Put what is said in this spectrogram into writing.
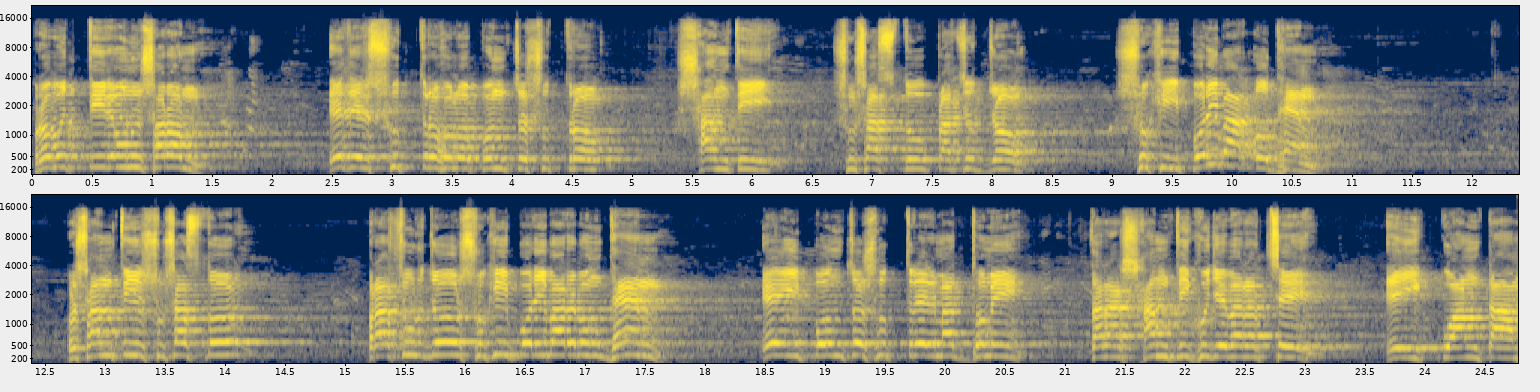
প্রবৃত্তির অনুসরণ। এদের সূত্র হলো পঞ্চসূত্র, শান্তি, সুস্বাস্থ্য, প্রাচুর্য, সুখী পরিবার ও ধ্যান। প্রশান্তি, সুস্বাস্থ্য, প্রাচুর্য, সুখী পরিবার এবং ধ্যান। এই পঞ্চসূত্রের মাধ্যমে তারা শান্তি খুঁজে বেড়াচ্ছে। এই কোয়ান্টাম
